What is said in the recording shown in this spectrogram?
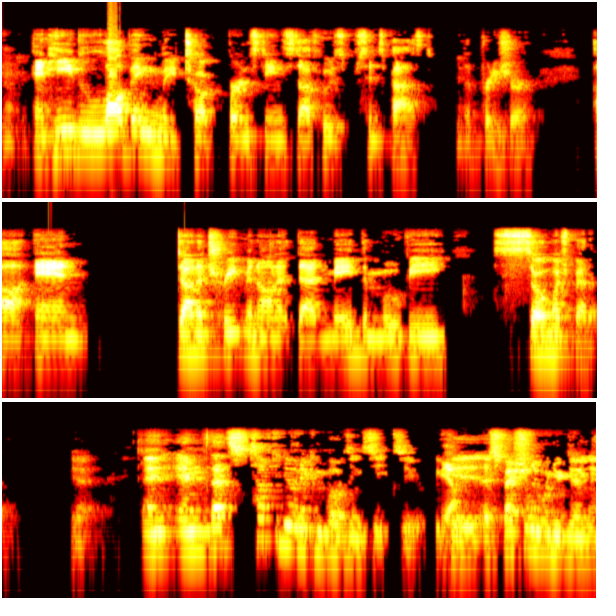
Okay. and he lovingly took Bernstein stuff, who's since passed, I'm pretty sure, uh, and done a treatment on it that made the movie so much better. Yeah. And and that's tough to do in a composing seat too, Yeah. especially when you're doing a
